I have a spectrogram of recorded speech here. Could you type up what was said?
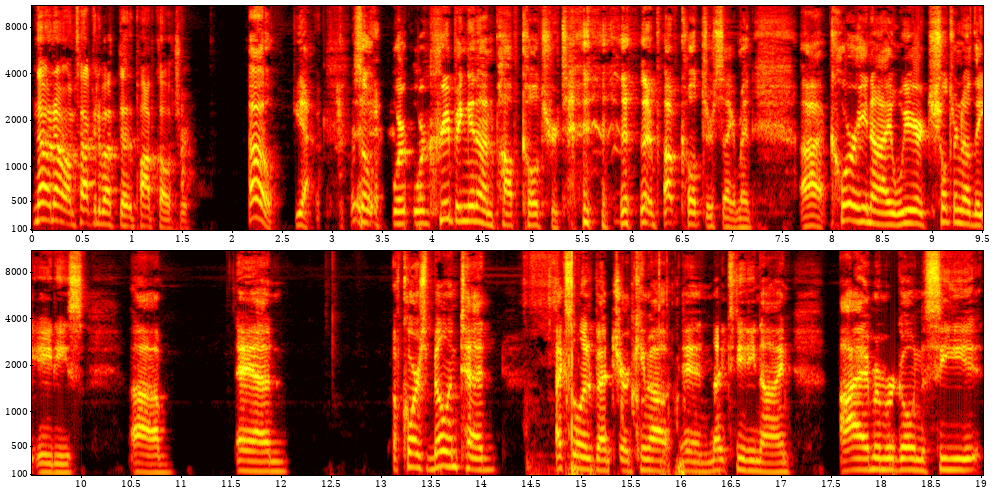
No, no, I'm talking about the pop culture. Oh yeah. So we're we're creeping in on pop culture, t- the pop culture segment. Uh, Corey and I, we are children of the '80s, um, and of course, Bill and Ted, Excellent Adventure came out in 1989. I remember going to see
